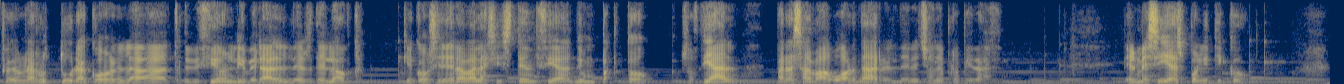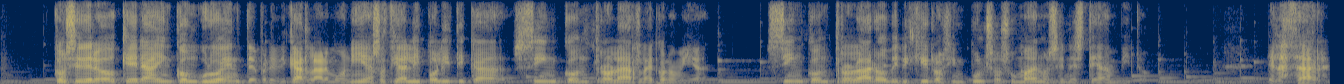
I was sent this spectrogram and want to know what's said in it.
fue una ruptura con la tradición liberal desde Locke, que consideraba la existencia de un pacto social para salvaguardar el derecho de propiedad. El Mesías político consideró que era incongruente predicar la armonía social y política sin controlar la economía, sin controlar o dirigir los impulsos humanos en este ámbito. El azar,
